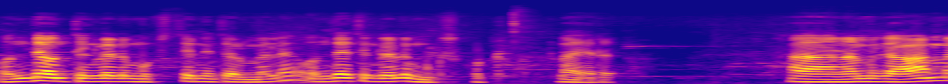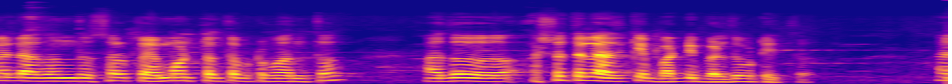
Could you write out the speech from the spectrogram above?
ಒಂದೇ ಒಂದು ತಿಂಗಳಲ್ಲಿ ಮುಗಿಸ್ತೀನಿ ಅಂತ ಹೇಳಿದ್ಮೇಲೆ ಒಂದೇ ತಿಂಗಳಲ್ಲಿ ಮುಗಿಸ್ಕೊಟ್ರು ಲಾಯರ್. ನಮಗೆ ಆಮೇಲೆ ಅದೊಂದು ಸ್ವಲ್ಪ ಅಮೌಂಟ್ ಅಂತ ಬಿಟ್ಟು ಬಂತು. ಅದು ಅಷ್ಟೊತ್ತಲ್ಲೇ ಅದಕ್ಕೆ ಬಡ್ಡಿ ಬೆಳೆದುಬಿಟ್ಟಿತ್ತು. ಆ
